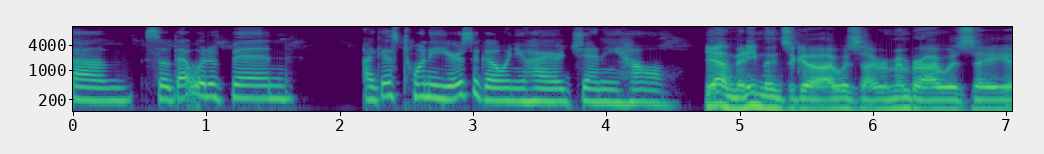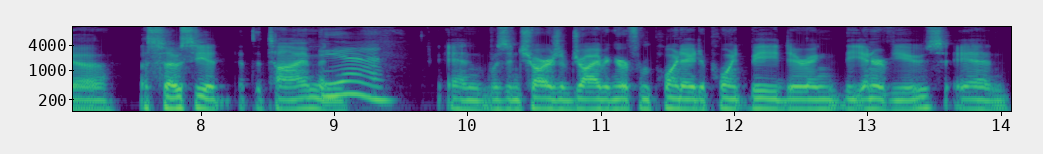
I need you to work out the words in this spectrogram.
um, so that would have been i guess 20 years ago when you hired jenny howell yeah many moons ago i was i remember i was a uh, associate at the time and yeah and was in charge of driving her from point A to point B during the interviews. And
